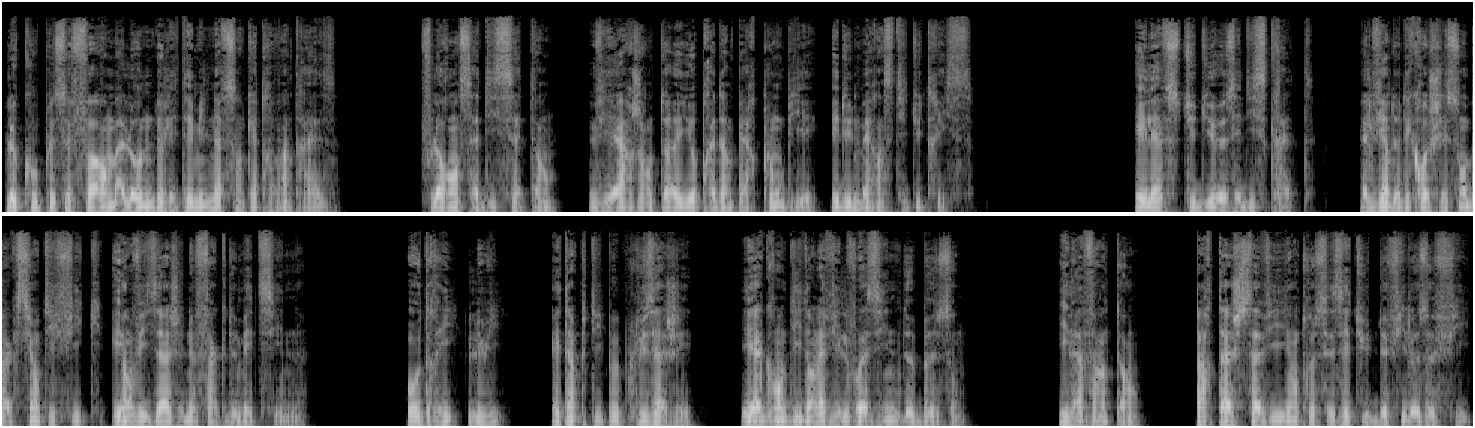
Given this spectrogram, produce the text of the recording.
Le couple se forme à l'aune de l'été 1993. Florence a 17 ans, vit à Argenteuil auprès d'un père plombier et d'une mère institutrice. Élève studieuse et discrète, elle vient de décrocher son bac scientifique et envisage une fac de médecine. Audrey, lui, est un petit peu plus âgé et a grandi dans la ville voisine de Beson. Il a 20 ans, partage sa vie entre ses études de philosophie,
